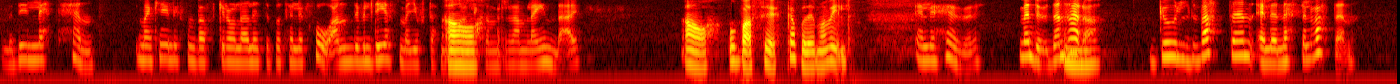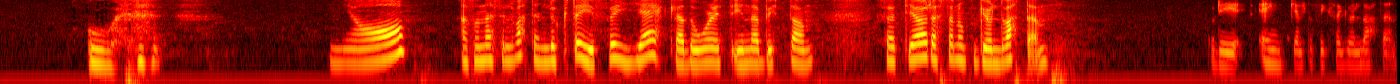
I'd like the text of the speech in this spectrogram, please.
Men det är lätt hänt. Man kan ju liksom bara scrolla lite på telefon. Det är väl det som har gjort att man Ja. har liksom ramlat in där. Ja, och bara söka på det man vill. Eller hur? Men du, den här Mm. då? Guldvatten eller nässelvatten? Oh. ja, alltså nässelvatten luktar ju för jäkla dåligt i den där byttan. Så att jag röstar nog på guldvatten. Och det är enkelt att fixa guldvatten.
